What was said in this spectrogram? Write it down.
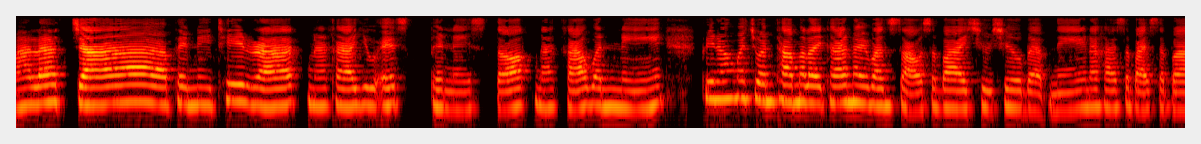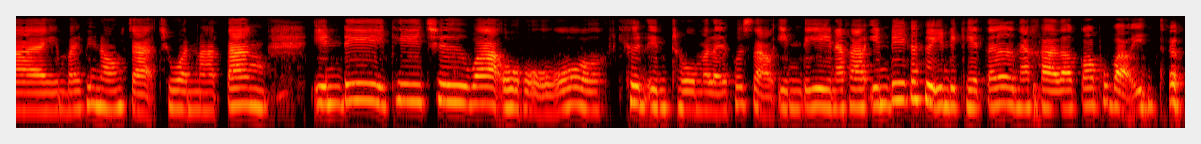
มาแล้วจ้าเพนนีที่รักนะคะ US Penny Stock นะคะ วันนี้พี่น้องมาชวนทำอะไรคะในวันเสาร์สบายชิลๆแบบนี้นะคะ สบายๆไปพี่น้องจะชวนมาตั้งอินดี้ที่ชื่อว่าโอ้โห ขึ้น intro มาเลยผู้สาวอินดี้นะคะอินดี้ก็คือ indicator นะคะ แล้วก็ผู้บ่าวอินเตอร์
